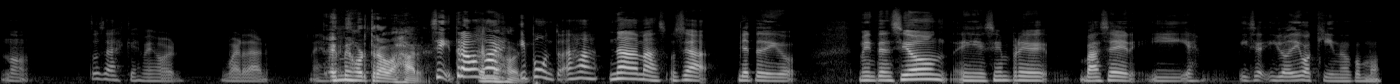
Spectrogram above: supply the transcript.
no. Tú sabes que es mejor guardar. Es mejor trabajar. Sí, trabajar y punto. Ajá, nada más. O sea, ya te digo, mi intención eh, siempre va a ser, y, y, lo digo aquí, ¿no? Como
